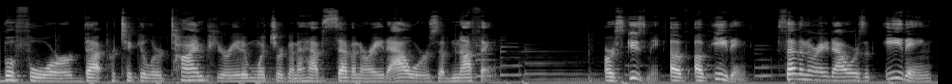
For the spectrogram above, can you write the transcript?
before that particular time period in which you're going to have seven or eight hours of nothing. Or, excuse me, of, of eating. Seven or eight hours of eating,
